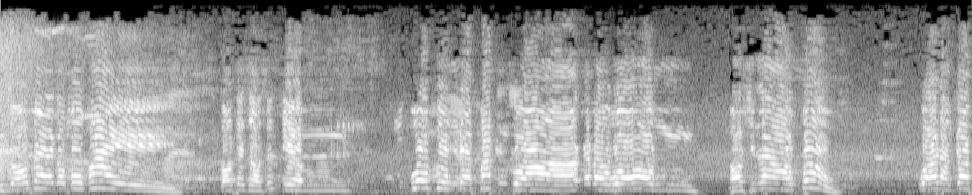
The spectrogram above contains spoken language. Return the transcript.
tỷ số này còn một hai. Có thể giờ dứt điểm. Vô cùng đẹp mắt của các đầu ông. Đó chính là ông Phong quá đẳng cấp.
